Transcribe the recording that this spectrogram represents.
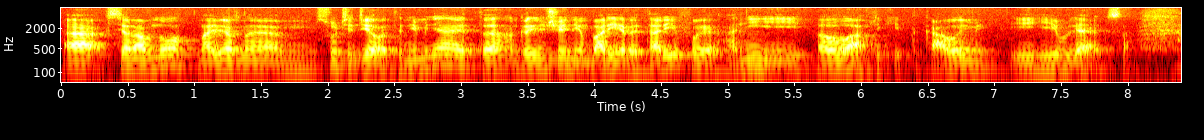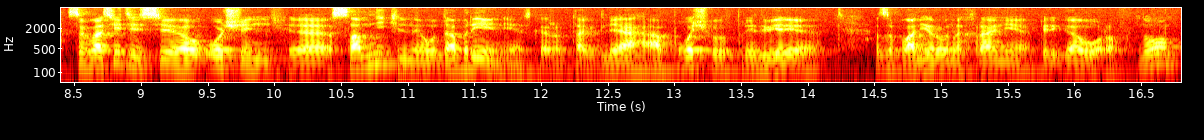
э, все равно, наверное, сути дела это не меняет. Ограничения барьеры тарифы, они и в Африке таковыми и являются. Согласитесь, э, очень э, сомнительное удобрение, скажем так, для почвы в преддверии запланированных ранее переговоров. Но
